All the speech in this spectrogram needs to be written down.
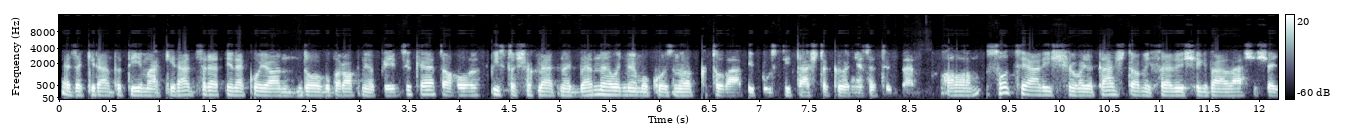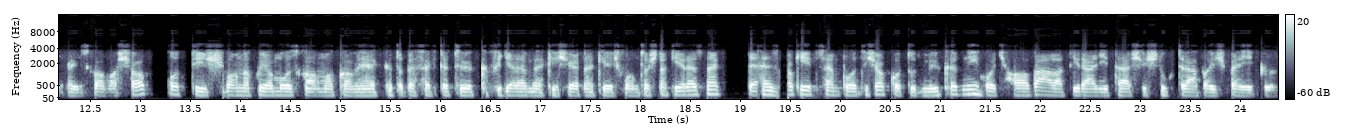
ezek iránt a témák iránt. Szeretnének olyan dolgokba rakni a pénzüket, ahol biztosak lehetnek benne, hogy nem okoznak további pusztítást a környezetükben. A szociális vagy a társadalmi felelősségvállalás is egyre izgalmasabb. Ott is vannak olyan mozgalmak, amelyeket a befektetők figyelembe kísérnek és fontosnak éreznek, de ez a két szempont is akkor tud működni, hogyha a vállalatirányítási struktúrába is beépül.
